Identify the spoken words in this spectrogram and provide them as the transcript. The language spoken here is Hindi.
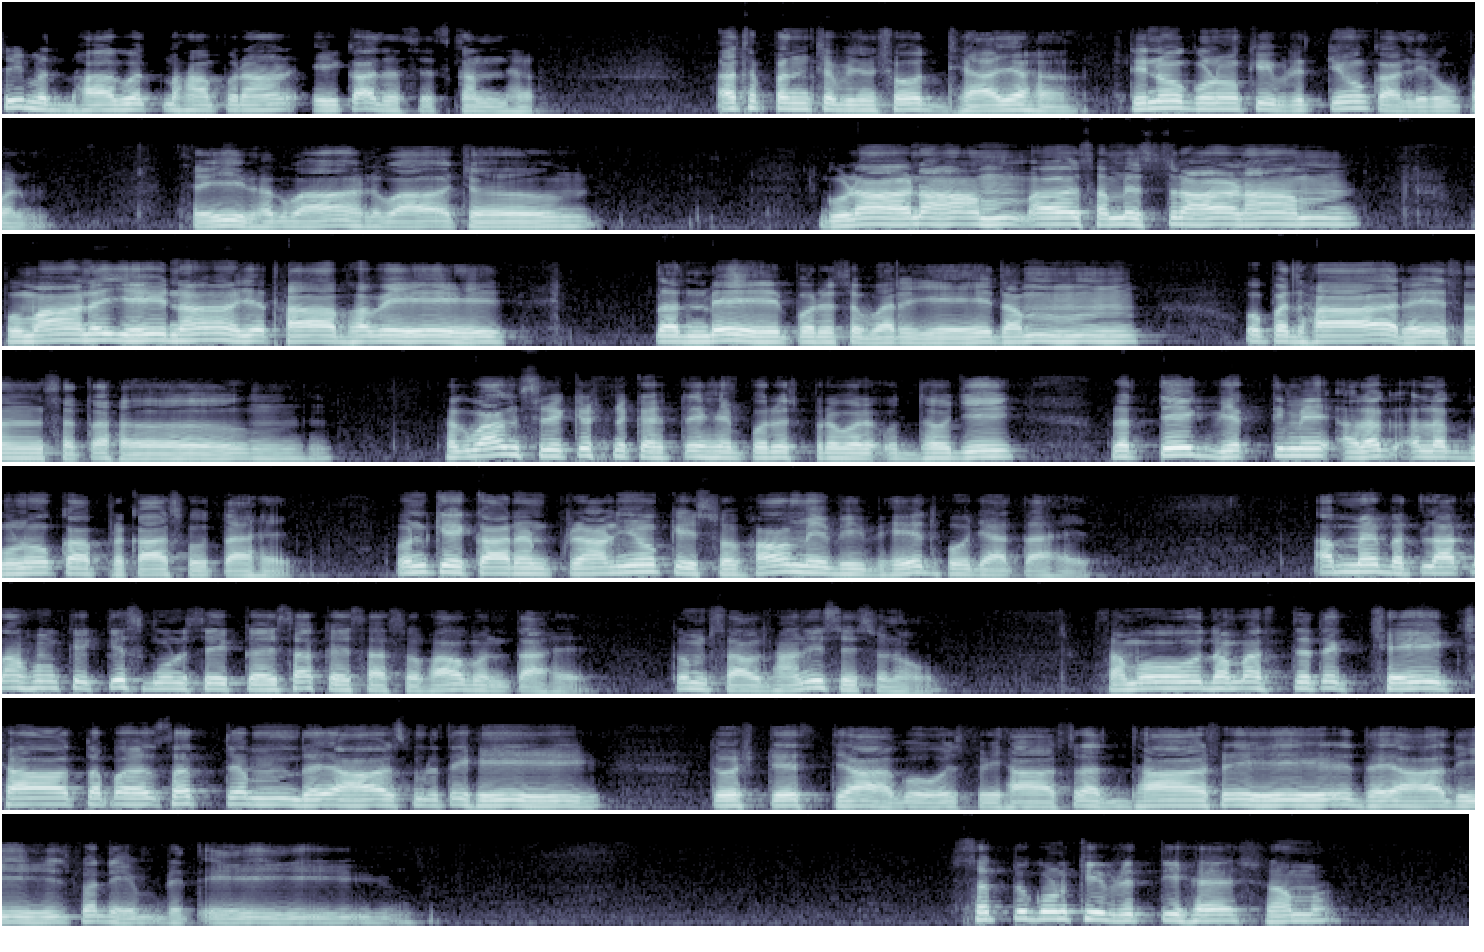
श्रीमद्भागवत महापुराण एकादश स्कंध। अथ पंचविंशोध्याय तीनों गुणों की वृत्तियों का निरूपण। श्री भगवान वाच गुणानाम असमिश्राणाम पुमान ये न यथा भवे तन्मे पुरुष पुरुषवर्येदम उपधारे संसत। भगवान श्री कृष्ण कहते हैं, पुरुष प्रवर उद्धव जी प्रत्येक व्यक्ति में अलग अलग गुणों का प्रकाश होता है। उनके कारण प्राणियों के स्वभाव में भी भेद हो जाता है। अब मैं बतलाता हूँ कि किस गुण से कैसा कैसा स्वभाव बनता है। तुम सावधानी से सुनो। समोधमस्तितिक्षेक्षा तप सत्यम दया स्मृति। तुष्टिस्त्यागो स्पृहा श्रद्धा श्री दयाधि स्वनिवृत्ति सत्वगुण की वृत्ति है श्रम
